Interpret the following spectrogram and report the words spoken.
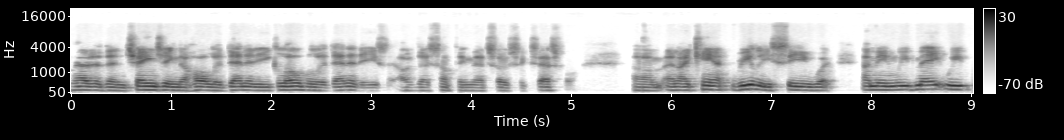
rather than changing the whole identity, global identities of the, something that's so successful. Um, and I can't really see what I mean. We've made we've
